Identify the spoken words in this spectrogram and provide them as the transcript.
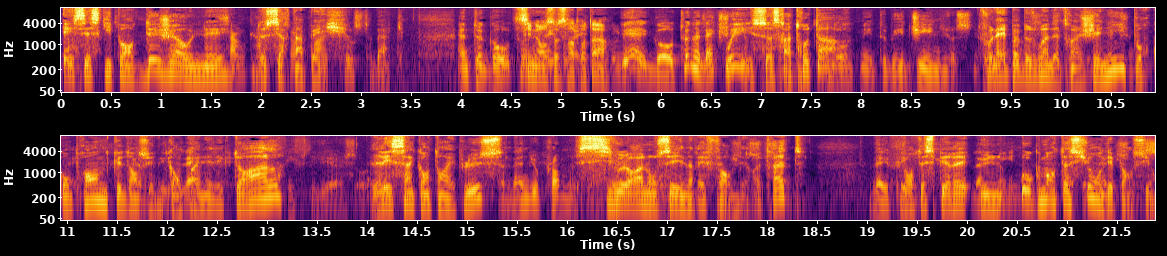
Et c'est ce qui pend déjà au nez de certains pays. Sinon, ce sera trop tard. Oui, ce sera trop tard. Vous n'avez pas besoin d'être un génie pour comprendre que dans une campagne électorale, les 50 ans et plus, si vous leur annoncez une réforme des retraites, vont espérer une augmentation des pensions.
